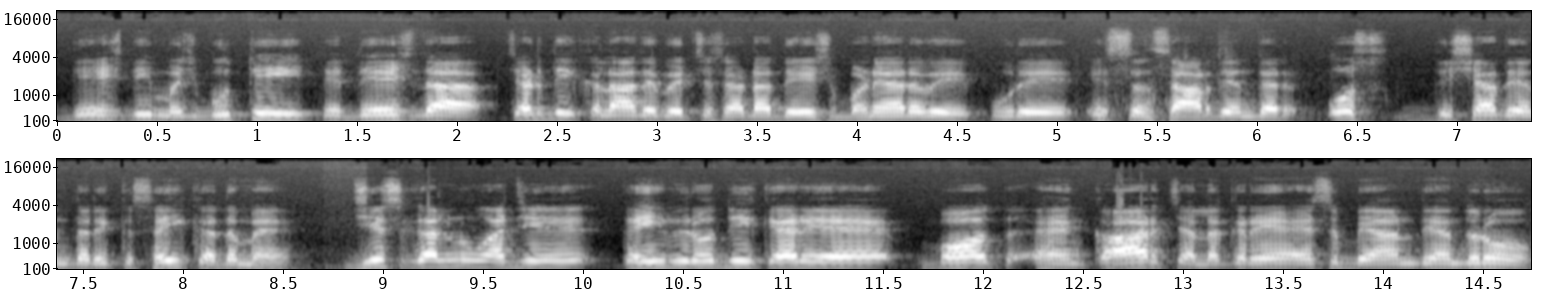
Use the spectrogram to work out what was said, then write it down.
ਦੇਸ਼ ਦੀ ਮਜ਼ਬੂਤੀ ਤੇ ਦੇਸ਼ ਦਾ ਚੜ੍ਹਦੀ ਕਲਾ ਦੇ ਵਿੱਚ ਸਾਡਾ ਦੇਸ਼ ਬਣਿਆ ਰਵੇ ਪੂਰੇ ਇਸ ਸੰਸਾਰ ਦੇ ਅੰਦਰ, ਉਸ ਦਿਸ਼ਾ ਦੇ ਅੰਦਰ ਇੱਕ ਸਹੀ ਕਦਮ ਹੈ। ਜਿਸ ਗੱਲ ਨੂੰ ਅੱਜ ਕਈ ਵਿਰੋਧੀ ਕਹਿ ਰਹੇ ਹੈ, ਬਹੁਤ ਅਹੰਕਾਰ ਝਲਕ ਰਿਹਾ ਹੈ ਇਸ ਬਿਆਨ ਦੇ ਅੰਦਰੋਂ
